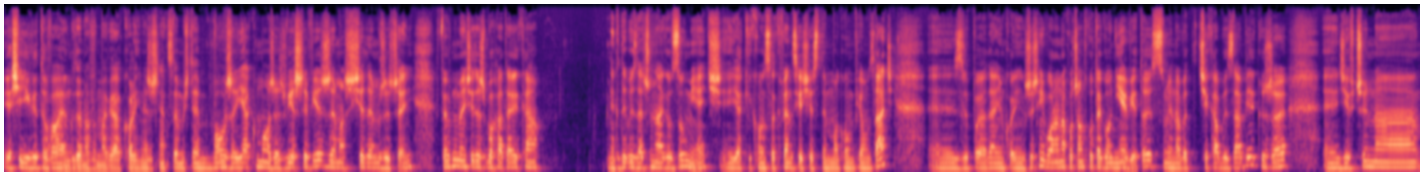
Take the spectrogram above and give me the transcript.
ja się irytowałem, gdy ona wymawiała kolejne. Jak sobie myślałem, Boże, jak możesz? Jeszcze wiesz, że masz siedem życzeń. W pewnym momencie też bohaterka gdyby zaczyna rozumieć, jakie konsekwencje się z tym mogą wiązać e, z wypowiadaniem kolejnych życzeń, bo ona na początku tego nie wie. To jest w sumie nawet ciekawy zabieg, że e, dziewczyna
